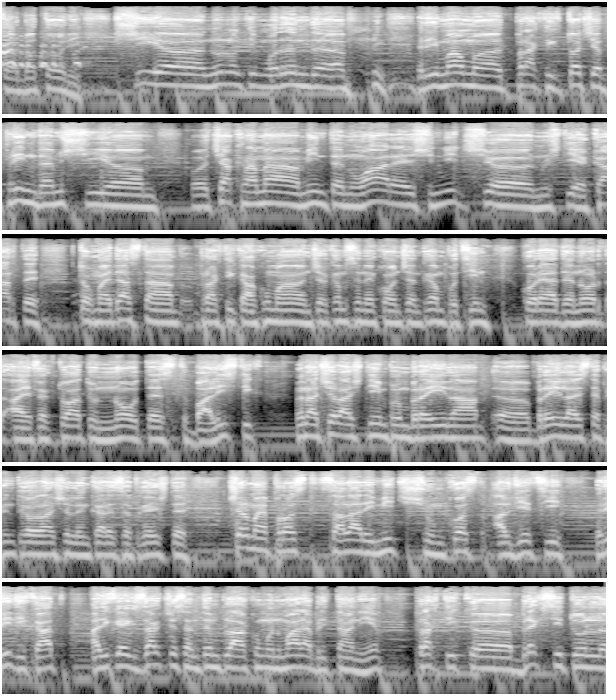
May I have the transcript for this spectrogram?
sărbători. Și, uh, nu în ultimul rând, uh, rimăm uh, practic tot ce prindem și uh, ceacra mea minte nu are și nici uh, nu știe carte. Tocmai de asta, practic, acum încercăm să ne concentrăm puțin. Corea de Nord a efectuat un nou test balistic în același timp, în Brăila, uh, Brăila este printre orașele în care se trăiește cel mai prost, salarii mici și un cost al vieții ridicat, adică exact ce se întâmplă acum în Marea Britanie. Practic, uh, Brexitul uh,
